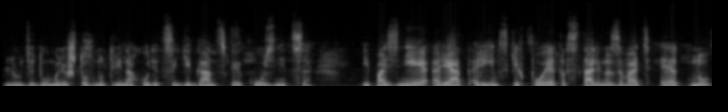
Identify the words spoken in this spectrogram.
Люди думали, что внутри находится гигантская кузница, и позднее ряд римских поэтов стали называть Этну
